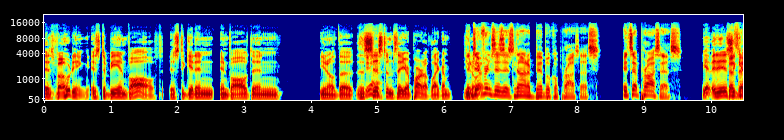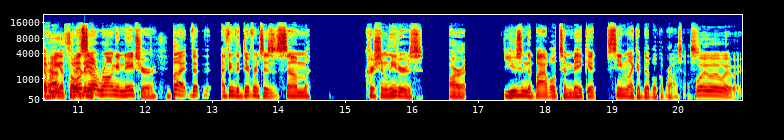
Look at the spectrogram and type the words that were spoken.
is voting is to be involved is to get in involved in you know the the Yeah. systems that you're part of like i'm you the know difference is it's not a biblical process. It's a process. yeah it is Does a governing have- authority It's not wrong in nature, but the- I think the difference is some Christian leaders are using the Bible to make it seem like a biblical process. Wait, wait, wait, wait.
